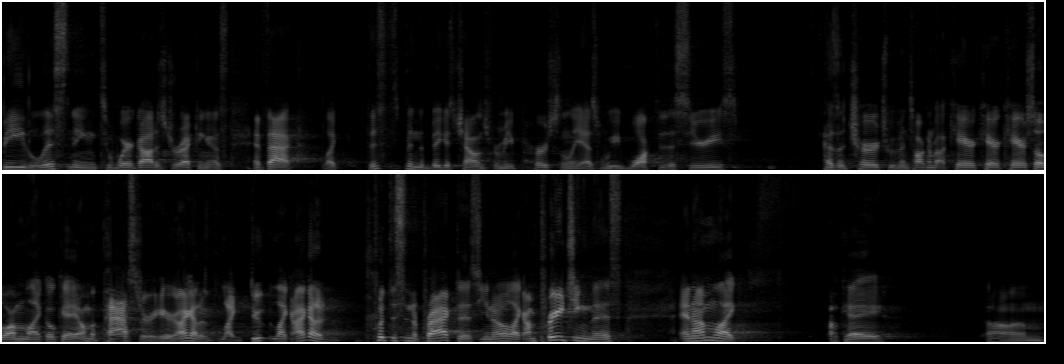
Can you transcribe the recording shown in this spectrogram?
be listening to where God is directing us. In fact, like this has been the biggest challenge for me personally as we've walked through this series. As a church, we've been talking about care, care, care. So I'm like, okay, I'm a pastor here. I gotta like do like I gotta put this into practice, you know? Like I'm preaching this, and I'm like, okay, um,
